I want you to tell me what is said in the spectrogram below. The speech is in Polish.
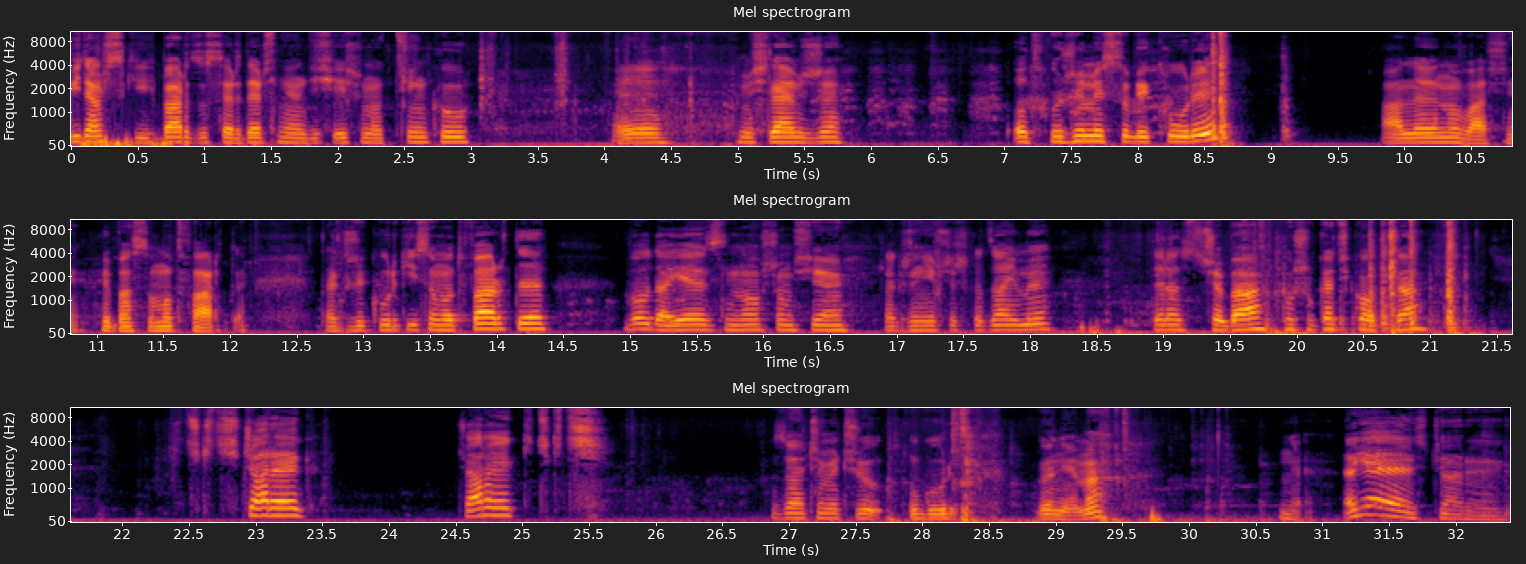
Witam wszystkich bardzo serdecznie na dzisiejszym odcinku. E, Myślałem, że otworzymy sobie kury, ale no właśnie, chyba są otwarte. Także kurki są otwarte, woda jest, noszą się, także nie przeszkadzajmy. Teraz trzeba poszukać kotka. Czarek! Czarek! Zobaczymy, czy u góry go nie ma. Nie. A jest Czarek.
